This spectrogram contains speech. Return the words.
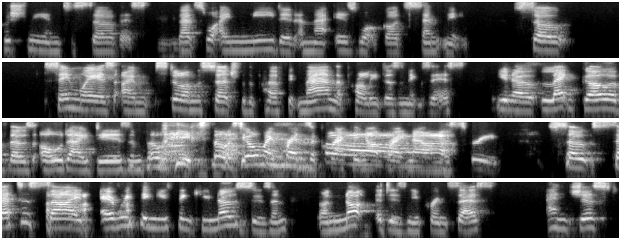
push me into service. Mm-hmm. That's what I needed, and that is what God sent me. So, same way as I'm still on the search for the perfect man that probably doesn't exist, you know, let go of those old ideas and beliefs. So, see, all my friends are cracking up right now on the screen. So, set aside everything you think you know, Susan. You're not a Disney princess, and just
